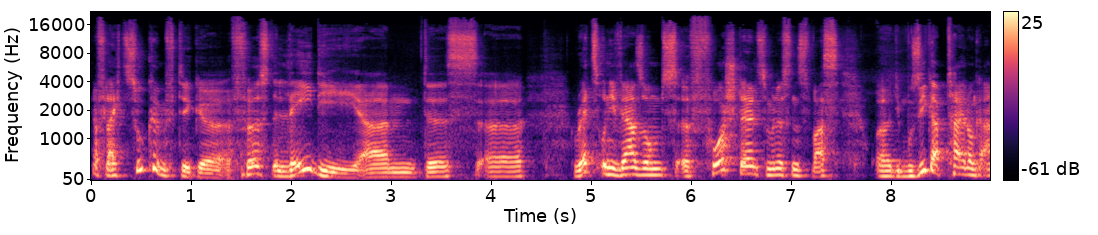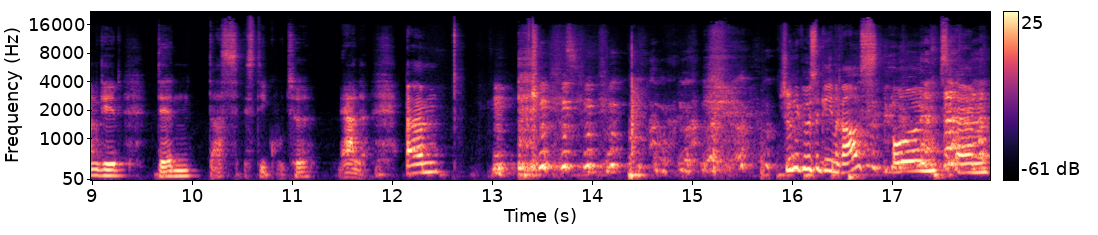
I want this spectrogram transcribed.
ja, vielleicht zukünftige First Lady ähm, des äh, Reds-Universums äh, vorstellen, zumindest was äh, die Musikabteilung angeht, denn das ist die gute Merle. Ähm, Schöne Grüße gehen raus und ähm,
